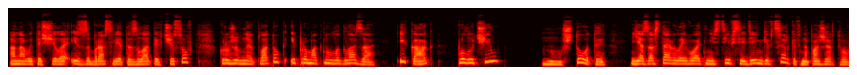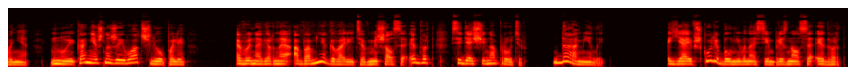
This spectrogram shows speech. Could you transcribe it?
Она вытащила из-за браслета золотых часов кружевной платок и промокнула глаза. «И как? Получил?» «Ну что ты? Я заставила его отнести все деньги в церковь на пожертвование. Ну и, конечно же, его отшлепали». «Вы, наверное, обо мне говорите», — вмешался Эдвард, сидящий напротив. «Да, милый». «Я и в школе был невыносим», — признался Эдвард.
